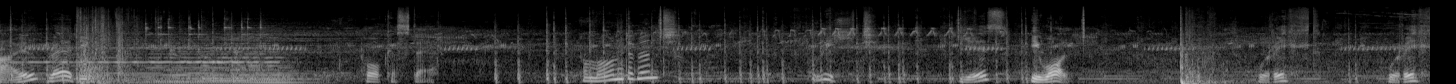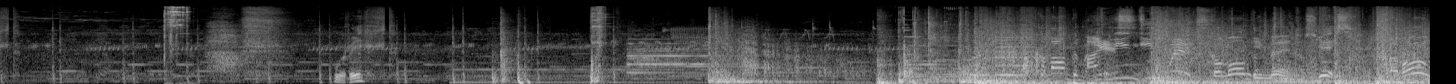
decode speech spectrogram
wall. Higher. Yes. Heil. Ready. Håkaste. Commandment. Richt. Yes. I wall. Recht. Recht. Recht. Commandment. I Yes. mean he wills. Command. Imenas. Yes. Come on.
